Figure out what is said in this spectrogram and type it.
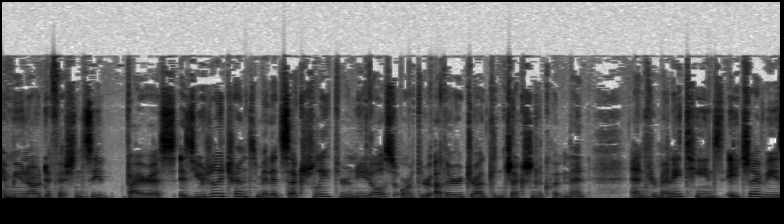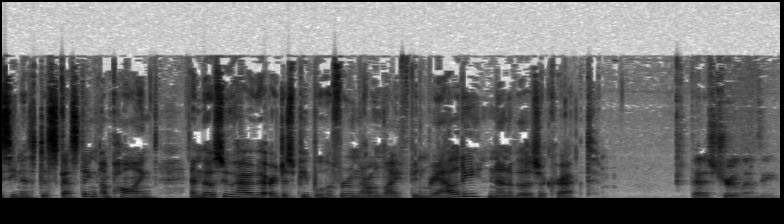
immunodeficiency virus is usually transmitted sexually through needles or through other drug injection equipment. And for many teens, HIV is seen as disgusting, appalling, and those who have it are just people who have ruined their own life. But in reality, none of those are correct. That is true, Lindsay.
